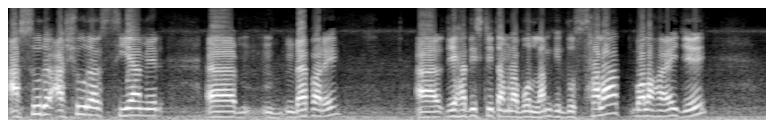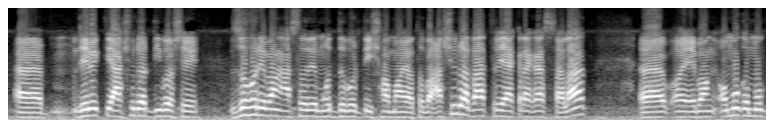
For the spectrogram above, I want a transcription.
আসুর আশুর আর সিয়ামের ব্যাপারে যে হাদিসটিতে আমরা বললাম কিন্তু সালাত বলা হয় যে যে ব্যক্তি আশুরার দিবসে জোহর এবং আসরের মধ্যবর্তী সময় অথবা আশুরার রাত্রে এক রাখা আহ, এবং অমুক অমুক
